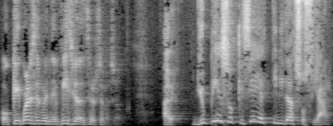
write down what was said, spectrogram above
¿O qué? ¿Cuál es el beneficio de hacerse masón? A ver, yo pienso que sí hay actividad social.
